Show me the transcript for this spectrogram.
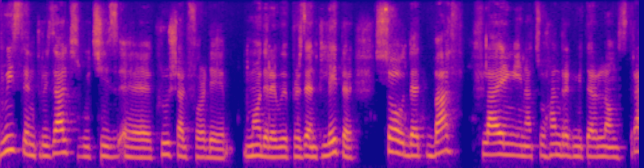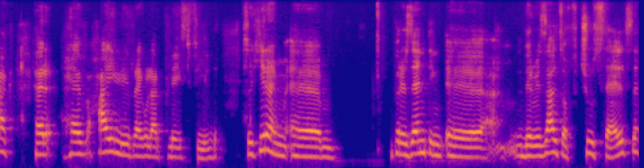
recent results, which is uh, crucial for the model I will present later, show that bats flying in a 200 meter long track have highly regular place field. So here I'm um, presenting uh, the results of two cells. Uh,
